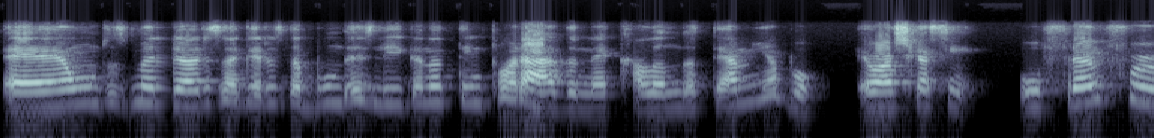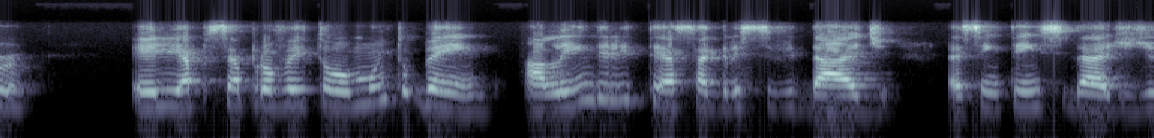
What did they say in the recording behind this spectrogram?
é um dos melhores zagueiros da Bundesliga na temporada, né? Calando até a minha boca. Eu acho que assim, o Frankfurt ele se aproveitou muito bem, além dele ter essa agressividade, essa intensidade de,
